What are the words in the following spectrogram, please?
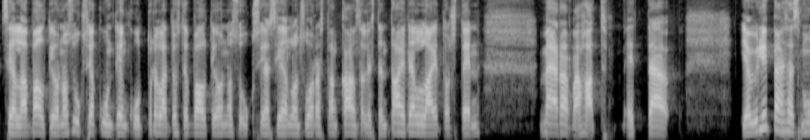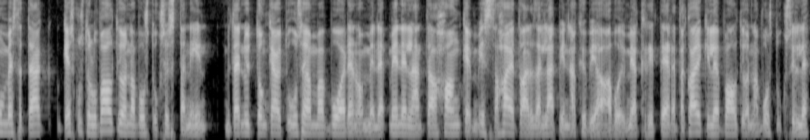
siellä on valtionosuuksia, kuntien kulttuurilaitosten valtionosuuksia, siellä on suorastaan kansallisten taidelaitosten määrärahat, että ja ylipäänsä mun mielestä tämä keskustelu valtionavustuksesta, niin mitä nyt on käyty useamman vuoden, on meneillään tämä hanke, missä haetaan näitä läpinäkyviä avoimia kriteereitä kaikille valtionavustuksille,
